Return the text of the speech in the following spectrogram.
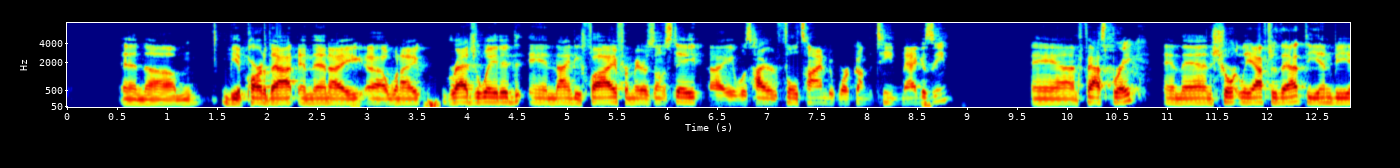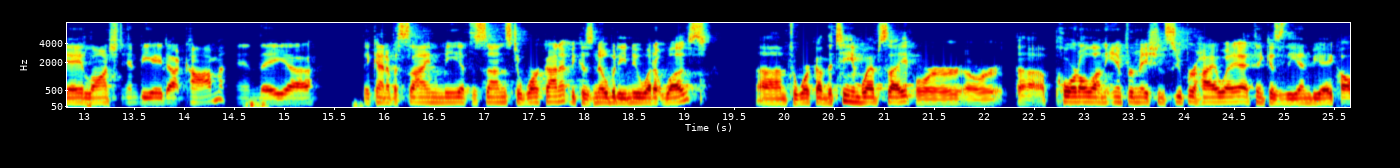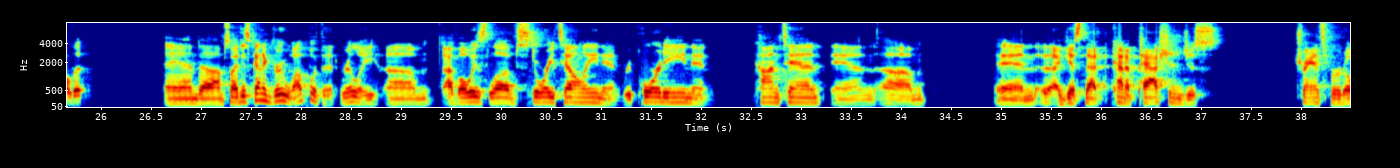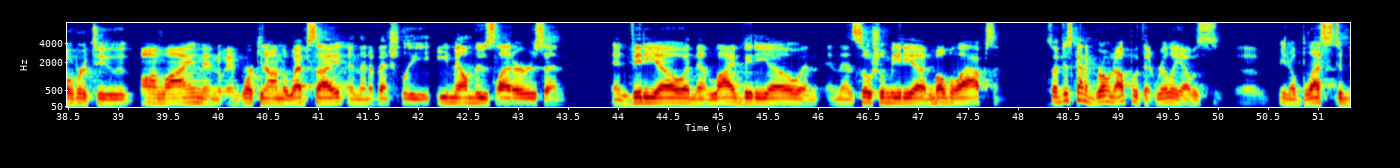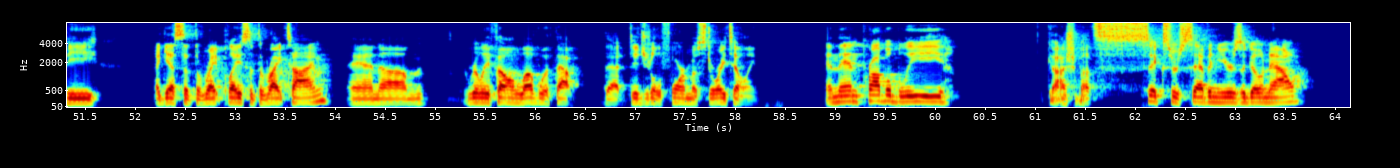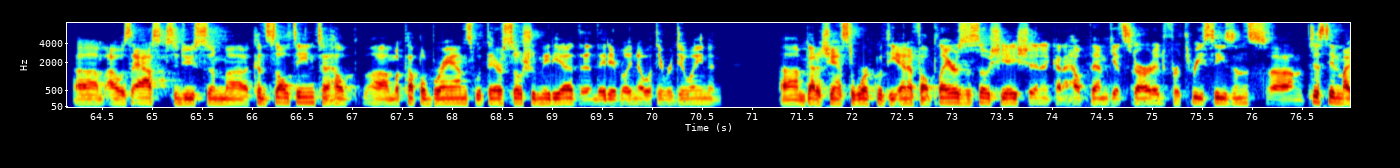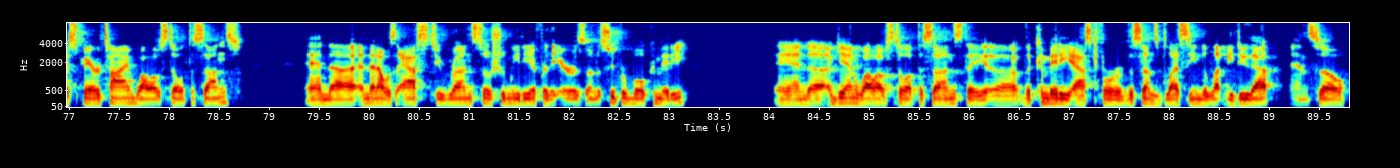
and um, be a part of that. And then I, uh, when I graduated in '95 from Arizona State, I was hired full time to work on the team magazine and Fast Break. And then shortly after that, the NBA launched NBA.com, and they uh, they kind of assigned me at the Suns to work on it because nobody knew what it was. Um, to work on the team website or or uh, portal on the information superhighway, I think, as the NBA called it. And um, so I just kind of grew up with it. Really, um, I've always loved storytelling and reporting and content, and um, and I guess that kind of passion just transferred over to online and, and working on the website and then eventually email newsletters and and video and then live video and, and then social media and mobile apps and so i've just kind of grown up with it really i was uh, you know blessed to be i guess at the right place at the right time and um, really fell in love with that that digital form of storytelling and then probably gosh about six or seven years ago now um, I was asked to do some uh, consulting to help um, a couple brands with their social media. And they didn't really know what they were doing, and um, got a chance to work with the NFL Players Association and kind of help them get started for three seasons, um, just in my spare time while I was still at the Suns. And uh, and then I was asked to run social media for the Arizona Super Bowl committee. And uh, again, while I was still at the Suns, they uh, the committee asked for the Suns' blessing to let me do that. And so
